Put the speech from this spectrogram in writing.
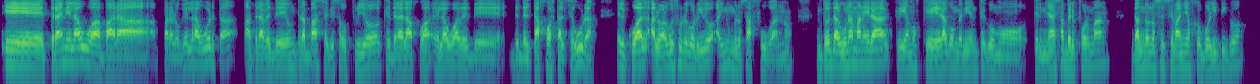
eh, traen el agua para, lo que es la huerta a través de un trasvase que se construyó que trae el agua, el agua desde, desde, el Tajo hasta el Segura, el cual a lo largo de su recorrido hay numerosas fugas. ¿no? Entonces, de alguna manera, creíamos que era conveniente como terminar esa performance dándonos ese baño geopolítico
